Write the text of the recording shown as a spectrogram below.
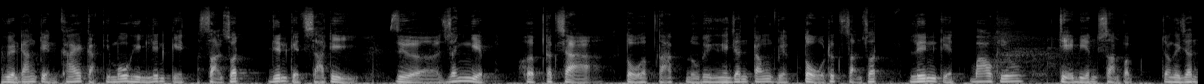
Huyện đang triển khai các cái mô hình liên kết sản xuất, liên kết giá trị giữa doanh nghiệp, hợp tác xã, tổ hợp tác đối với người dân trong việc tổ chức sản xuất, liên kết bao tiêu, chế biến sản phẩm cho người dân.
